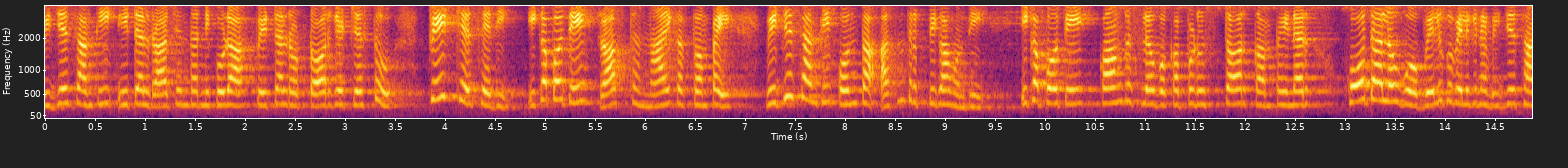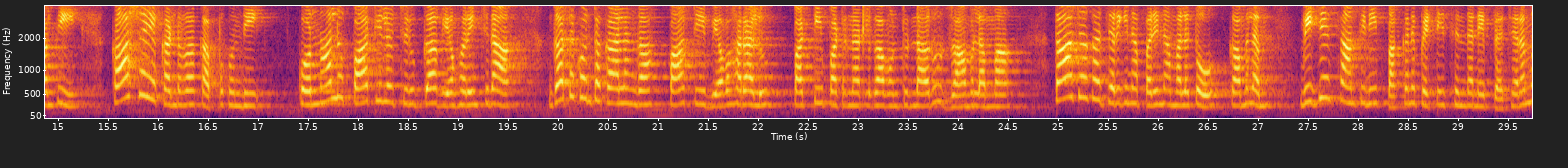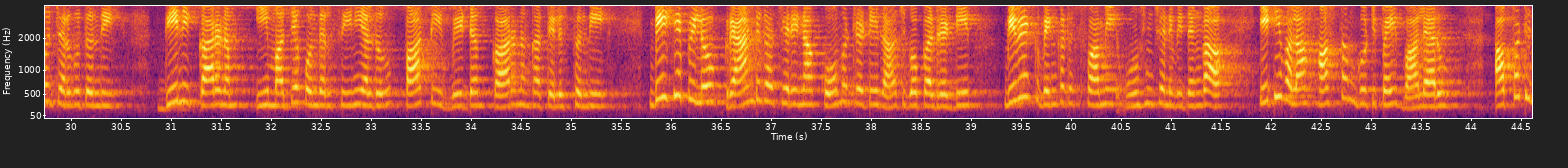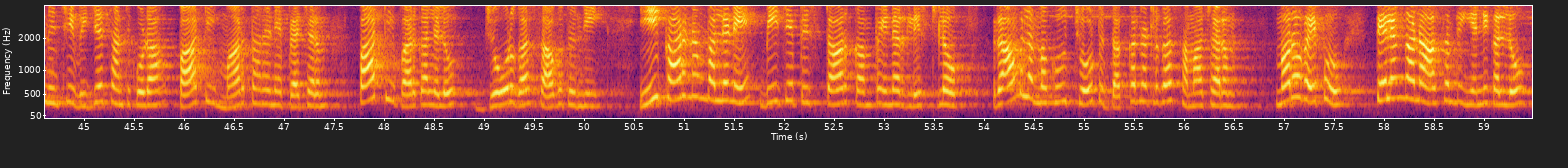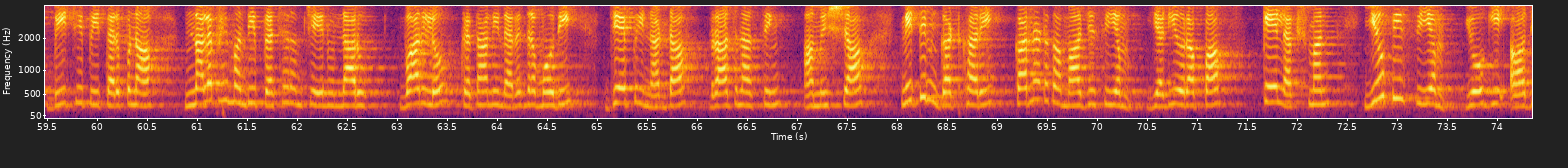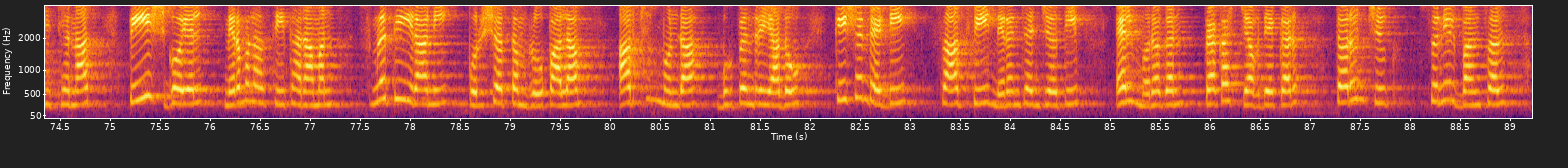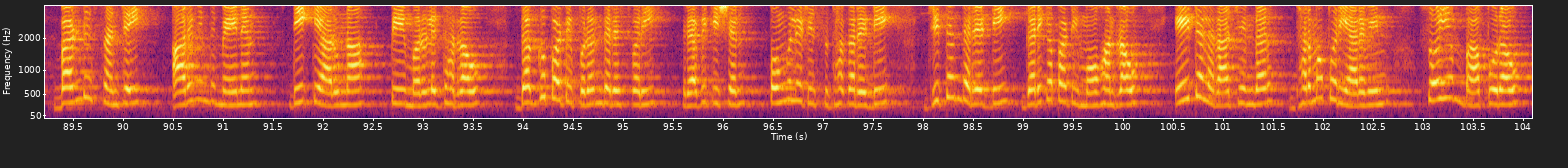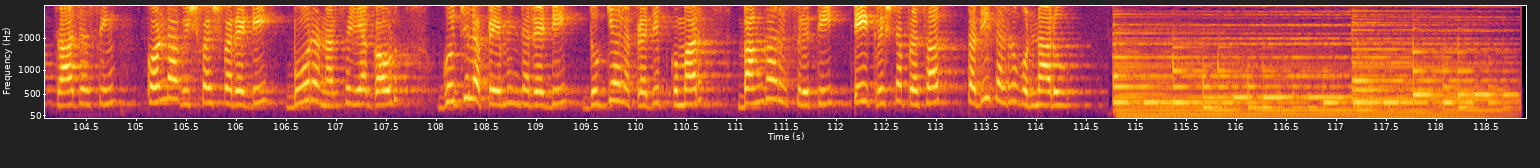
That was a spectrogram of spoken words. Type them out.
విజయశాంతి ఈటెల్ రాజేందర్ని కూడా ట్విట్టర్లో టార్గెట్ చేస్తూ ట్వీట్ చేసేది. ఇకపోతే రాష్ట్ర నాయకత్వంపై విజయశాంతి కొంత అసంతృప్తిగా ఉంది. ఇకపోతే కాంగ్రెస్లో ఒకప్పుడు స్టార్ కంపెయినర్ హోదాలో ఓ వెలుగు వెలిగిన విజయశాంతి కాషాయ కండవ కప్పుకుంది. కొన్నాళ్ళు పార్టీలో చురుగ్గా వ్యవహరించిన గత కొంతకాలంగా పార్టీ వ్యవహారాలు పట్టి పట్టనట్లుగా ఉంటున్నారు రాములమ్మ. తాజాగా జరిగిన పరిణామాలతో కమలం విజయశాంతిని పక్కన పెట్టేసిందనే ప్రచారము జరుగుతుంది. దీనికి కారణం ఈ మధ్య కొందరు సీనియర్లు పార్టీ వీడడం కారణంగా తెలుస్తుంది. బీజేపీలో గ్రాండ్గా చేరిన కోమటిరెడ్డి రాజగోపాల్ రెడ్డి వివేక్ వెంకటస్వామి ఊహించని విధంగా ఇటీవల హస్తం గుటిపై వాలారు. అప్పటి నుంచి విజయశాంతి కూడా పార్టీ మారతారనే ప్రచారం పార్టీ వర్గాలలో జోరుగా సాగుతుంది. ఈ కారణం వల్లనే బీజేపీ స్టార్ కంపెయినర్ లిస్టులో రాములమ్మకు చోటు దక్కనట్లుగా సమాచారం. మరోవైపు తెలంగాణ అసెంబ్లీ ఎన్నికల్లో బీజేపీ తరపున నలభై మంది ప్రచారం చేయనున్నారు. వారిలో ప్రధాని నరేంద్ర మోదీ జేపీ నడ్డా రాజ్నాథ్ సింగ్ అమిత్ షా నితిన్ గడ్కరీ కర్ణాటక మాజీ CM Yediyurappa K. Laxman UP CM Yogi Adityanath Piyush Goyal Nirmala Sitharaman Smriti Irani Purushottam Rupala Arjun Munda Bhupendra Yadav Kishan Reddy Sadhvi Niranjan Jyoti L. Murugan Prakash Javadekar Tarun Chugh Sunil Bansal Bandi Sanjay Aravind Menon DK Aruna P. Muralidhar Rao Daggubati Purandeswari Ravi Kishan Ponguleti Sudhakar Reddy Jitender Reddy Garikapati Mohan Rao Etela Rajender Dharmapuri Arvind Soyam Bapu Rao Raja Singh Konda Vishweshwar Reddy Boora Narsaiah Goud Gujjula Premender Reddy Duggyala Pradeep Kumar బంగారు శృతి T Krishnaprasad తదితరులు ఉన్నారు.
